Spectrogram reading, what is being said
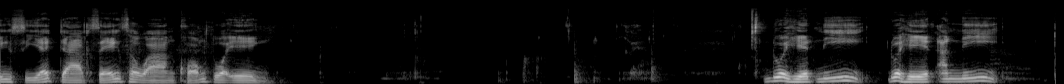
งเสียจากแสงสว่างของตัวเอง ด้วยเหตุนี้ด้วยเหตุอันนี้ โท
